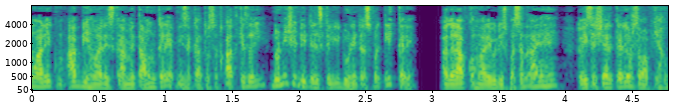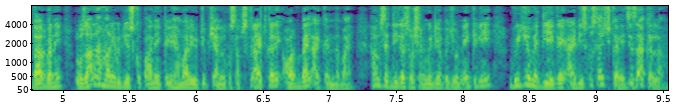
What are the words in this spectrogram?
वालेकुम आप भी हमारे इस काम में ताउन करें, अपनी ज़कात और के ज़रिए। डोनेशन डिटेल्स के लिए डोनेट पर क्लिक करें। अगर आपको हमारे वीडियो पसंद आए हैं तो इसे शेयर करें और सबके हकदार बने। रोज़ाना हमारे वीडियो को पाने के लिए हमारे यूट्यूब चैनल को सब्सक्राइब करें और बेल आइकन दबाएँ। हमसे दीगर सोशल मीडिया पर जुड़ने के लिए वीडियो में दिए गए आईडी को सर्च करें। जजाकल्लाह।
